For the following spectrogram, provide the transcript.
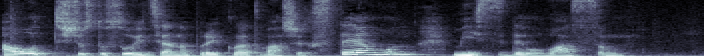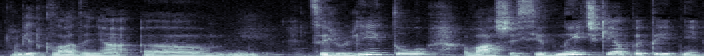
А от що стосується, наприклад, ваших стегон, місць, де у вас відкладення целюліту, ваші сіднички апетитні,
